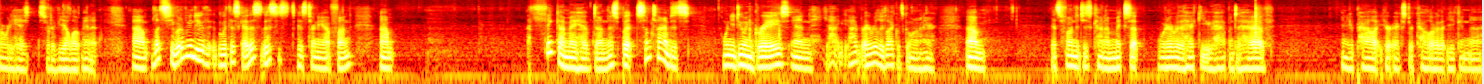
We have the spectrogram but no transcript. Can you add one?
Already has sort of yellow in it. Um, let's see, what are we gonna do with this guy? This this is, is turning out fun. Um, I think I may have done this, but sometimes it's when you're doing grays, and yeah, I, I really like what's going on here. Um, it's fun to just kind of mix up whatever the heck you happen to have in your palette, your extra color that you can uh,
